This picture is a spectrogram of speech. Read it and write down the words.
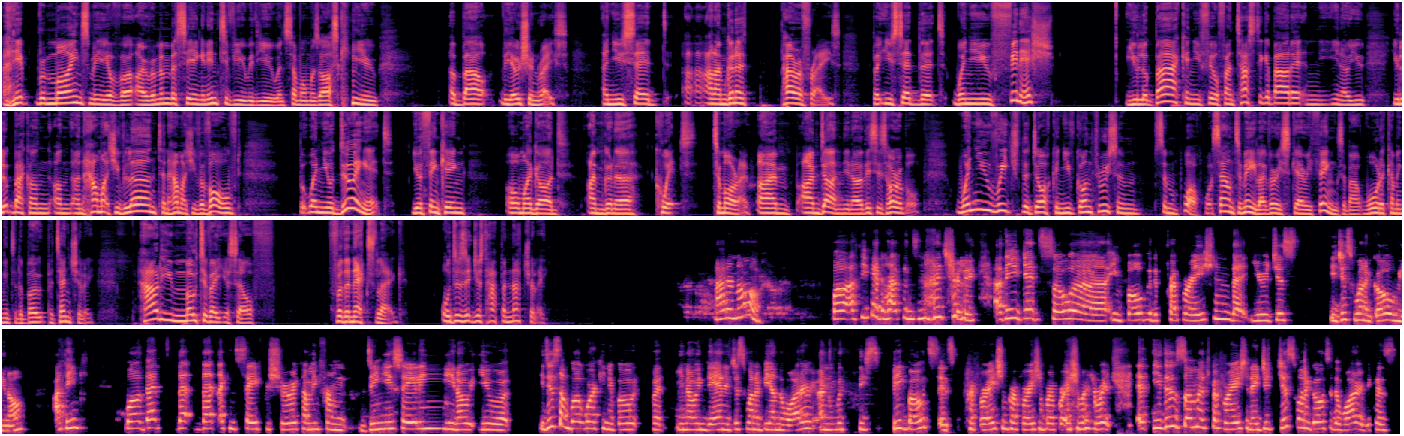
and it reminds me of uh, I remember seeing an interview with you when someone was asking you about the ocean race, and you said and I'm going to paraphrase, but you said that when you finish, you look back and you feel fantastic about it, and you know you you look back on on on how much you've learned and how much you've evolved. But when you're doing it, you're thinking, "Oh my God, I'm gonna quit tomorrow. I'm I'm done. You know, this is horrible." When you reach the dock and you've gone through some some well, what sound to me like very scary things about water coming into the boat potentially how do you motivate yourself for the next leg? Or does it just happen naturally? I don't know. Well, I think it happens naturally. I think you get so uh, involved with the preparation that you're just you just want to go. You know, I think. Well, that that that I can say for sure. Coming from dinghy sailing, you know, you you do some boat work in your boat, but you know, in the end, you just want to be on the water. And with these big boats, it's preparation, preparation, preparation, preparation. You do so much preparation, and you just want to go to the water because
